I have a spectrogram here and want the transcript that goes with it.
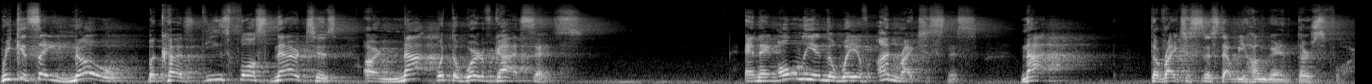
We can say no because these false narratives are not what the Word of God says. And they only in the way of unrighteousness, not the righteousness that we hunger and thirst for.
